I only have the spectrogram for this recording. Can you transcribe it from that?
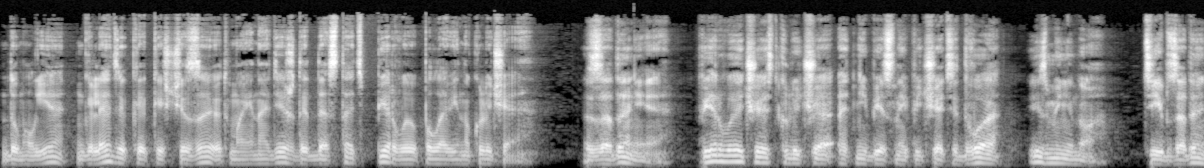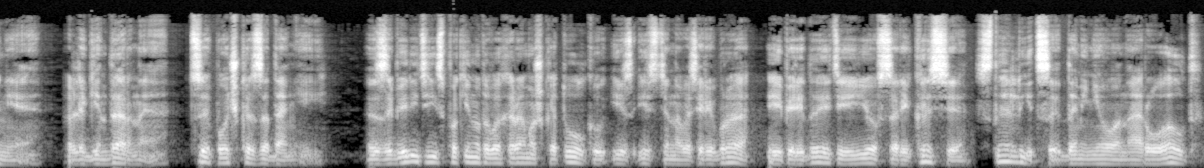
Думал я, глядя, как исчезают мои надежды достать первую половину ключа. Задание. Первая часть ключа от Небесной Печати 2 изменено. Тип задания. Легендарная. Цепочка заданий. Заберите из покинутого храма шкатулку из истинного серебра и передайте ее в Сарикассе, столице Доминиона Руалт,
